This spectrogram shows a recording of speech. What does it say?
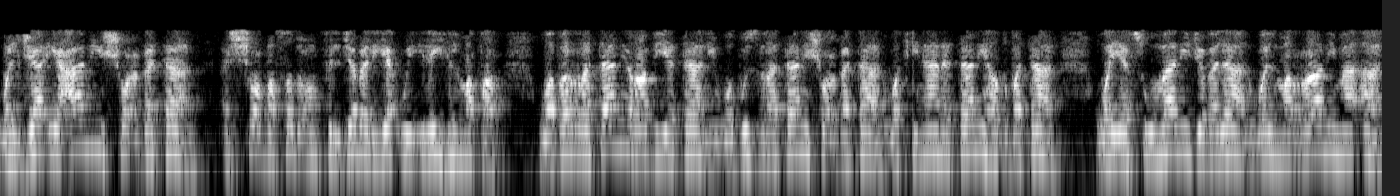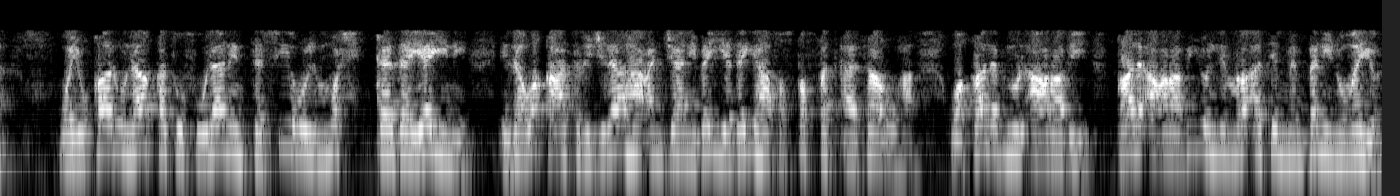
والجائعان شعبتان الشعب صدع في الجبل يأوي إليه المطر وبرتان رابيتان وبزرتان شعبتان وكنانتان هضبتان ويسومان جبلان والمران ماءان ويقال ناقة فلان تسير المحتذيين إذا وقعت رجلاها عن جانبي يديها فاصطفت آثارها. وقال ابن الأعرابي قال أعرابي لامرأة من بني نمير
